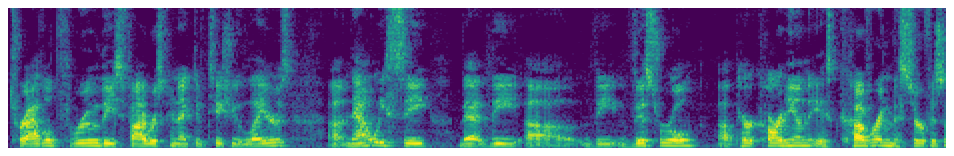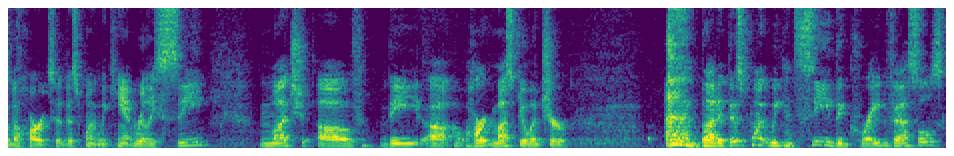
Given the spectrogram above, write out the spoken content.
traveled through these fibrous connective tissue layers, now we see that the, uh, the visceral uh, pericardium is covering the surface of the heart. So at this point we can't really see much of the uh, heart musculature. but at this point we can see the great vessels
